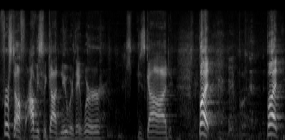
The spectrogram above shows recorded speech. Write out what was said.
First off, obviously God knew where they were. He's God. But, but,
